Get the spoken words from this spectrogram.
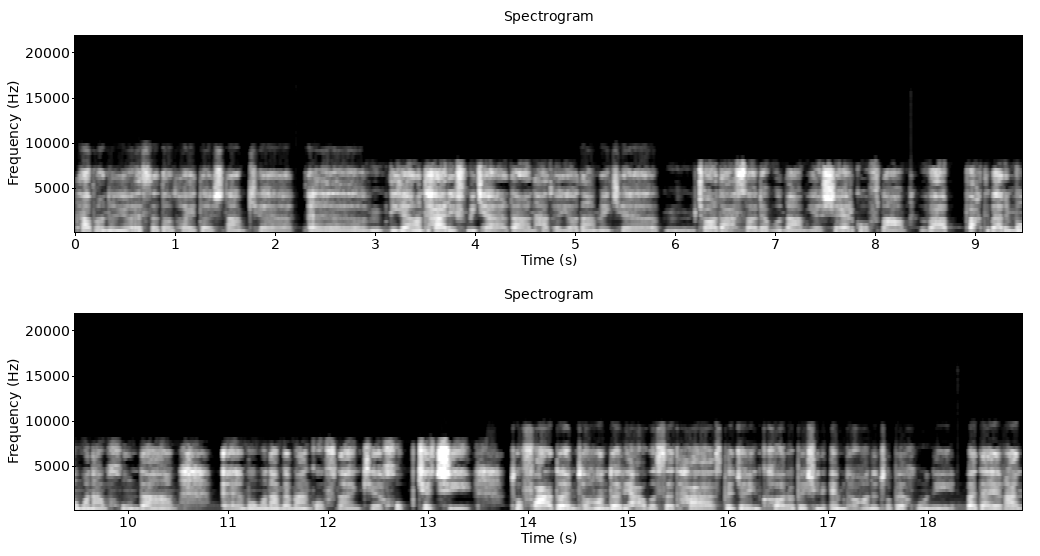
توانایی و استعدادهایی داشتم که دیگران تعریف می‌کردن. حتی یادمه که 14 ساله بودم یه شعر گفتم و وقتی برای مامانم خوندم مامانم به من گفتن که خب که چی؟ تو فردا امتحان داری حواست هست. به جای این کارا بشین امتحان تو بخونی. و دقیقا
